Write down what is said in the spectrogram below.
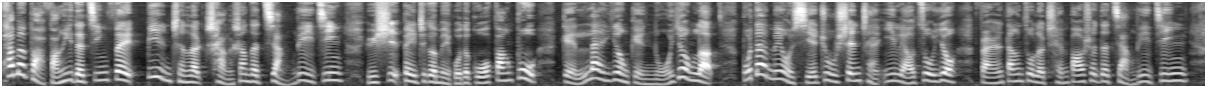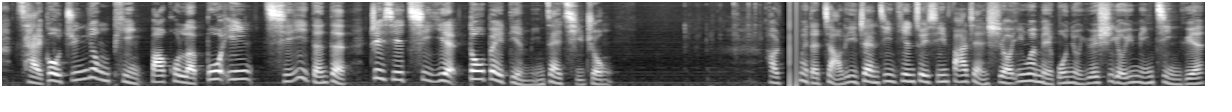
他们把防疫的经费变成了厂商的奖励金。于是被这个美国的国防部给滥用、给挪用了，不但没有协助生产医疗作用，反而当做了承包商的奖励金，采购军用品，包括了波音、奇异等等这些企业都被点名在其中。美的角力战今天最新发展是哦，因为美国纽约市有一名警员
